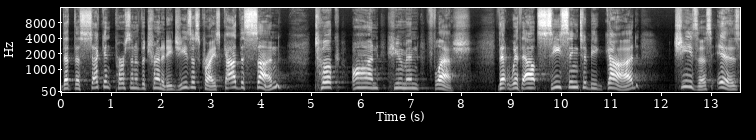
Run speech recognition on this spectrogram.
that the second person of the Trinity, Jesus Christ, God the Son, took on human flesh. That without ceasing to be God, Jesus is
